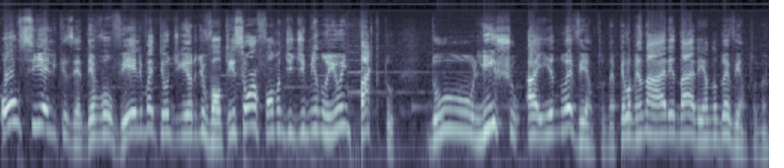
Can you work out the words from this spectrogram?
ou se ele quiser devolver, ele vai ter o dinheiro de volta. Isso é uma forma de diminuir o impacto do lixo aí no evento, né? Pelo menos na área da arena do evento, né?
